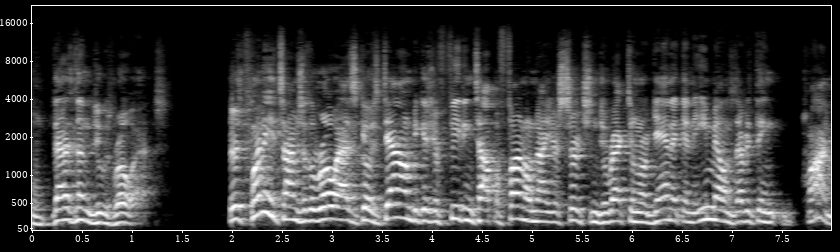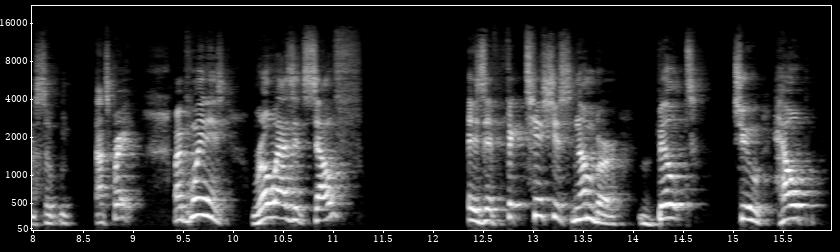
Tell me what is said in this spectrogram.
Well, that has nothing to do with ROAS. There's plenty of times where the ROAS goes down because you're feeding top of funnel. Now you're searching direct and organic and email and everything climbs. So that's great. My point is ROAS itself is a fictitious number built to help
